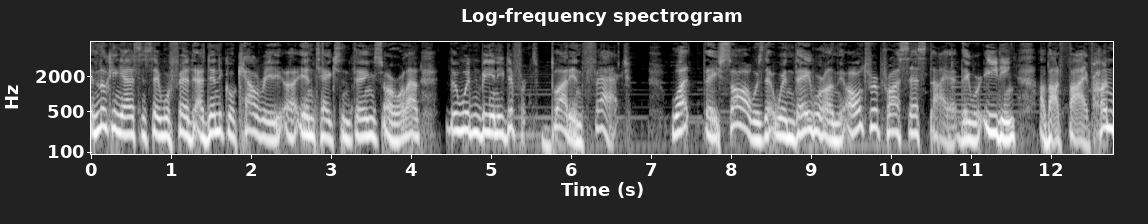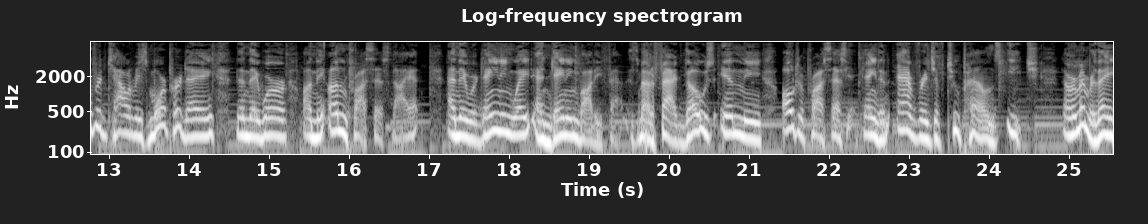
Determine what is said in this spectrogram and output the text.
And looking at it, since they were fed identical calorie uh, intakes and things are allowed, there wouldn't be any difference. But in fact, what they saw was that when they were on the ultra processed diet, they were eating about 500 calories more per day than they were on the unprocessed diet. And they were gaining weight and gaining body fat. As a matter of fact, those in the ultra processed gained an average of two pounds each. Now remember, they,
